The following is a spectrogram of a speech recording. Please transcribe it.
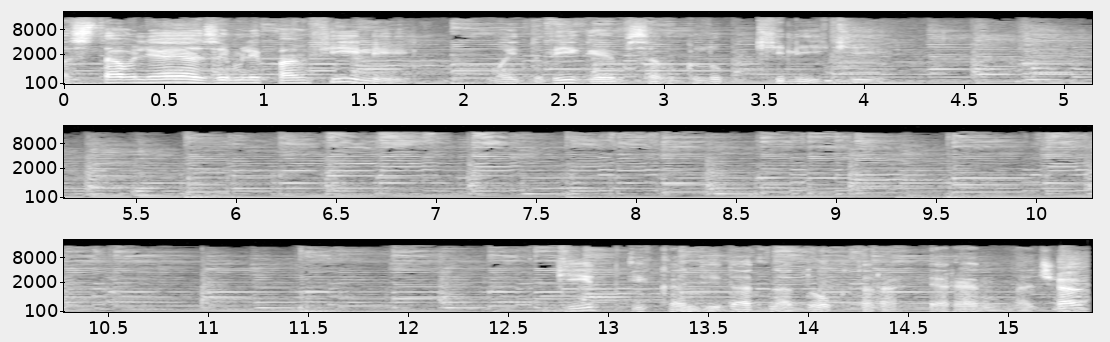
Оставляя земли Памфилии, мы двигаемся вглубь Киликии. Гид и кандидат на доктора Эрен Наджак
